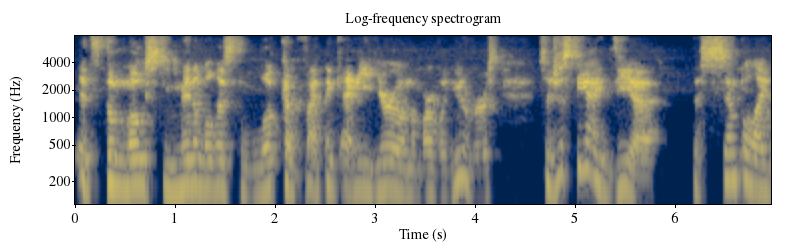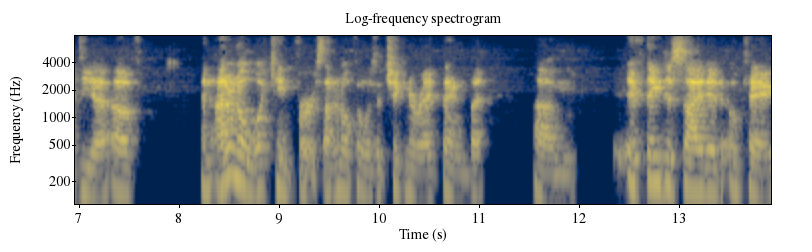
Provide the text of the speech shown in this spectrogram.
it's the most minimalist look of I think any hero in the Marvel universe. So just the idea, the simple idea of and I don't know what came first. I don't know if it was a chicken or egg thing, but um, if they decided, okay,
